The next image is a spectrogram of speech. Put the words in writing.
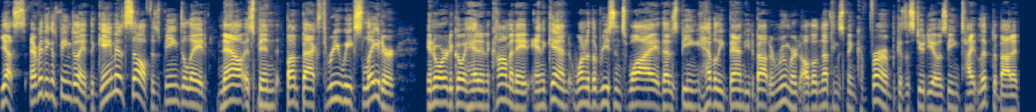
Yes, everything is being delayed. The game itself is being delayed. Now it's been bumped back three weeks later in order to go ahead and accommodate. And again, one of the reasons why that is being heavily bandied about and rumored, although nothing's been confirmed because the studio is being tight lipped about it,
